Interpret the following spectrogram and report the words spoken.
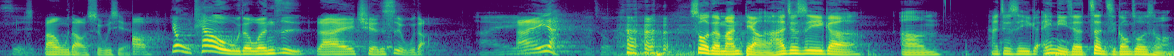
是，帮舞蹈书写，好，用跳舞的文字来诠释舞蹈。哎，哎呀，做的 蛮屌的，他就是一个，嗯，他就是一个，哎，你的正职工作是什么？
